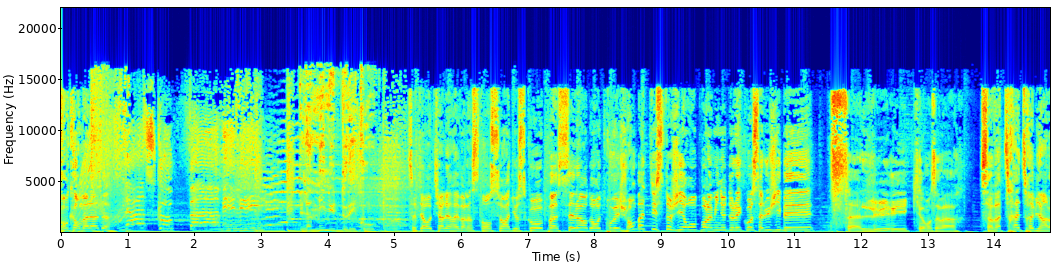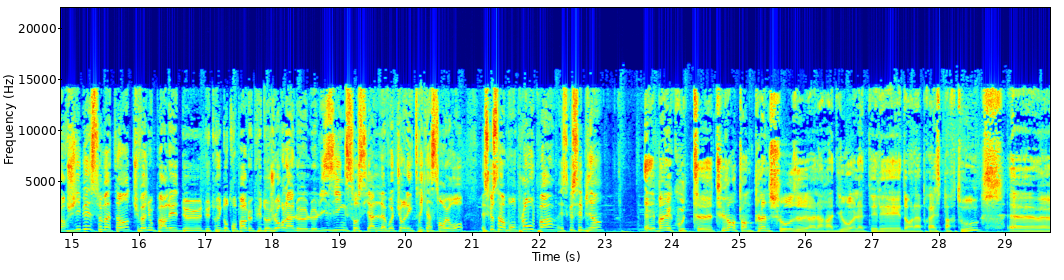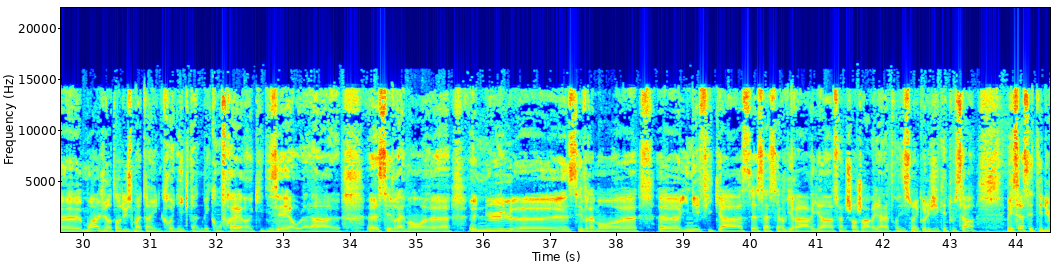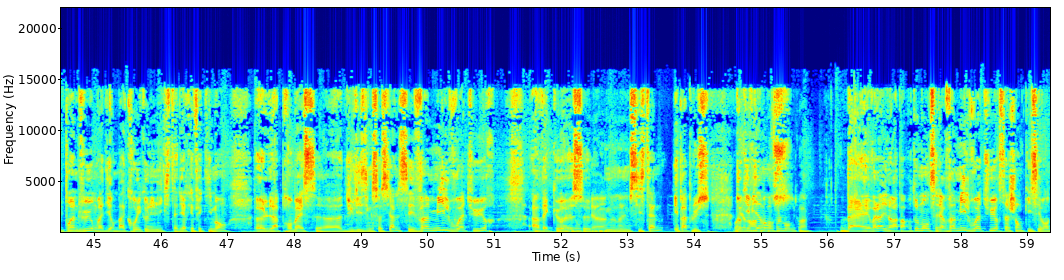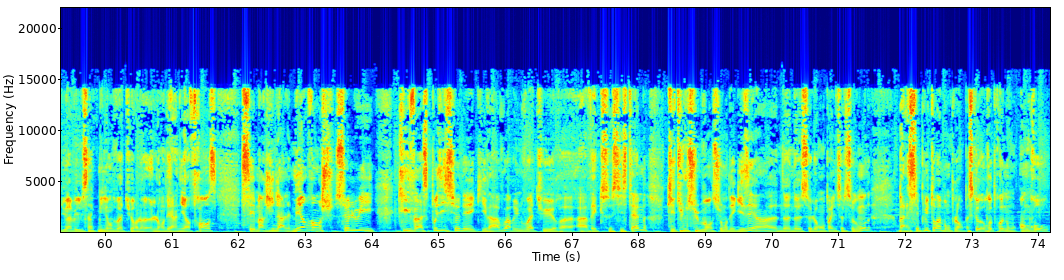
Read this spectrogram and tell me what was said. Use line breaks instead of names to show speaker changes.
Grand Corps Malade.
La minute de l'écho.
C'était Retient les rêves à l'instant sur Radioscope. C'est l'heure de retrouver Jean-Baptiste Giraud pour la minute de l'écho. Salut JB.
Salut Eric, comment ça va?
Ça va très très bien. Alors JB, ce matin, tu vas nous parler du, du truc dont on parle depuis deux jours, là, le, le leasing social, la voiture électrique à 100 euros. Est-ce que c'est un bon plan ou pas? Est-ce que c'est bien?
Eh ben écoute, euh, tu vas entendre plein de choses euh, à la radio, à la télé, dans la presse, partout. Euh, moi, j'ai entendu ce matin une chronique d'un de mes confrères qui disait oh là là, c'est vraiment nul, euh, c'est vraiment euh, euh, inefficace, ça servira à rien, ça ne changera rien à la transition écologique et tout ça. Mais ça, c'était du point de vue, on va dire macroéconomique, c'est-à-dire qu'effectivement, euh, la promesse euh, du leasing social, c'est 20 000 voitures avec euh,
Ouais, donc,
ce
ouais.
système et pas plus.
Ouais,
donc
pas
évidemment,
pour tout le monde, quoi.
Ben voilà, il n'y en aura pas pour tout le monde. C'est-à-dire 20 000 voitures, sachant qu'il s'est vendu 1,5 million de voitures l'an dernier en France, c'est marginal. Mais en revanche, celui qui va se positionner, qui va avoir une voiture euh, avec ce système, qui est une subvention déguisée, hein, ne, ne se l'auront pas une seule seconde, ben, c'est plutôt un bon plan. Parce que reprenons, en gros,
